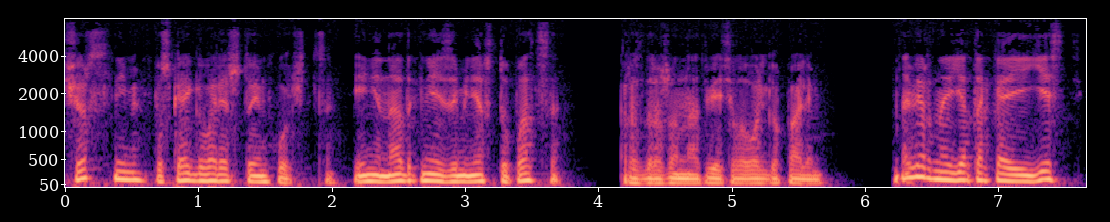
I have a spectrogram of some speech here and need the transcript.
Черт с ними, пускай говорят, что им хочется. И не надо к ней за меня вступаться, — раздраженно ответила Ольга Палим. Наверное, я такая и есть,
